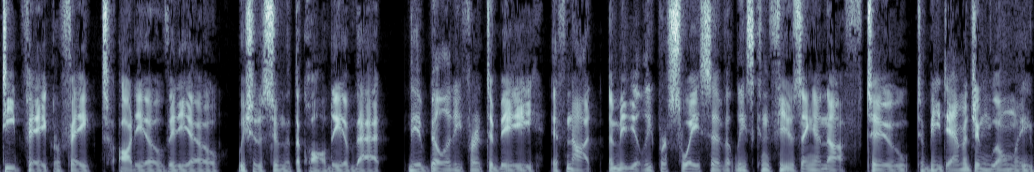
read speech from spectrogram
deep fake or faked audio, video. We should assume that the quality of that the ability for it to be, if not immediately persuasive, at least confusing enough to to be damaging will only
